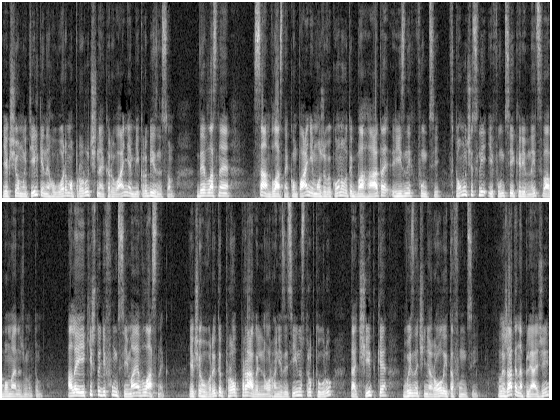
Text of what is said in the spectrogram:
якщо ми тільки не говоримо про ручне керування мікробізнесом, де, власне, сам власник компанії може виконувати багато різних функцій, в тому числі і функції керівництва або менеджменту. Але які ж тоді функції має власник, якщо говорити про правильну організаційну структуру та чітке визначення ролей та функцій? Лежати на пляжі,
